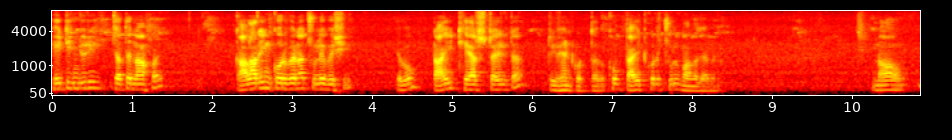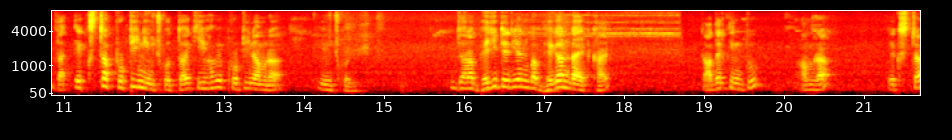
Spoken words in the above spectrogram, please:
হিট ইনজুরি যাতে না হয় কালারিং করবে না চুলে বেশি, এবং টাইট হেয়ার স্টাইলটা প্রিভেন্ট করতে হবে। খুব টাইট করে চুল বাঁধা যাবে না। Now the extra protein use করতে হয়। কীভাবে প্রোটিন আমরা ইউজ করি? যারা ভেজিটেরিয়ান বা ভেগান ডায়েট খায়, তাদের কিন্তু আমরা এক্সট্রা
